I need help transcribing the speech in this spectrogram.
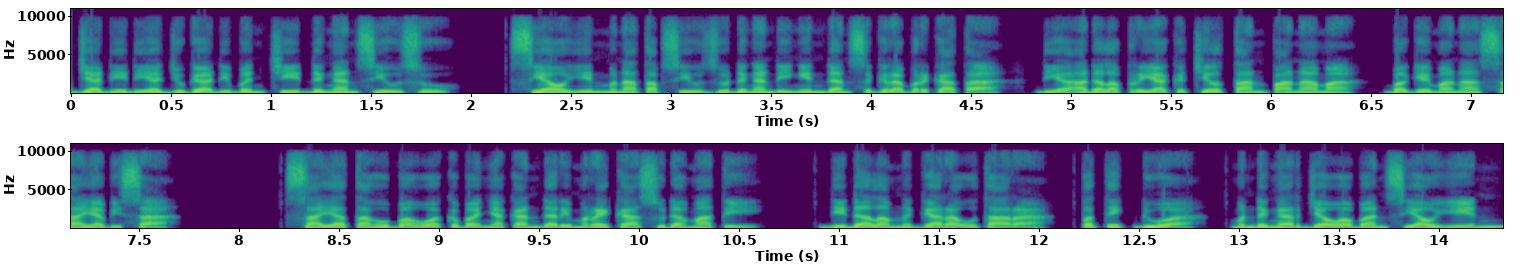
Jadi dia juga dibenci dengan Xiuzu. Xiao Yin menatap Xiuzu dengan dingin dan segera berkata, dia adalah pria kecil tanpa nama, bagaimana saya bisa? Saya tahu bahwa kebanyakan dari mereka sudah mati. Di dalam negara utara. Petik 2. Mendengar jawaban Xiao Yin,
